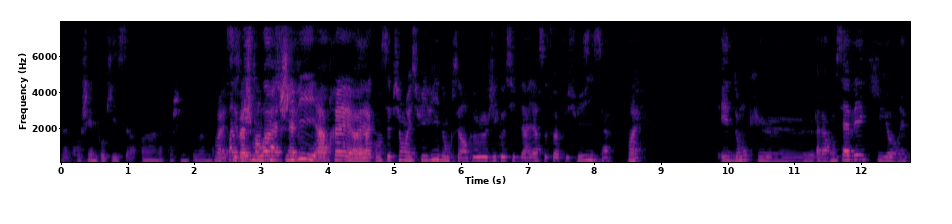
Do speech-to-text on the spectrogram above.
la prochaine fois qu'il y ait ça. Ah, la prochaine fois. donc on Ouais, c'est les vachement doigts plus suivi. Après, euh, la conception est suivie, donc c'est un peu logique aussi que derrière, ce soit plus C'est suivi. ça. Ouais. Et donc, euh, alors on savait qu'il y aurait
